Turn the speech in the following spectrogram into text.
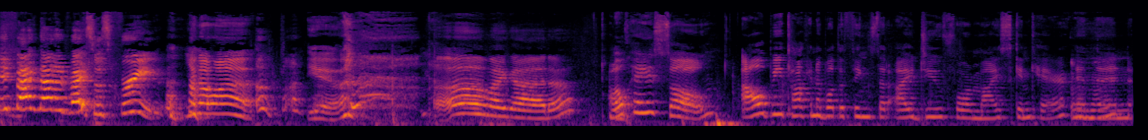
In fact, that advice was free. You know what? Yeah. Oh my god. Okay, so I'll be talking about the things that I do for my skincare, and Mhm. then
